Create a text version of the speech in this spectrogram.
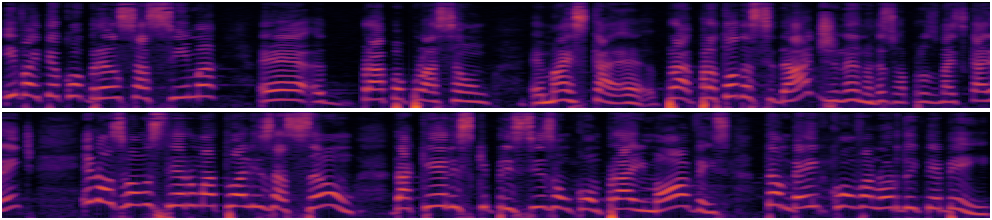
e vai ter cobrança acima é, para a população é mais é, para toda a cidade, né? não é só para os mais carentes, e nós vamos ter uma atualização daqueles que precisam comprar imóveis também com o valor do ITBI.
